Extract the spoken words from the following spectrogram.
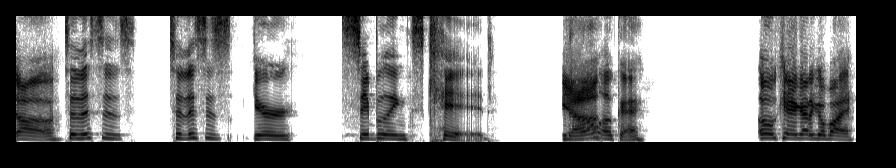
Uh So this is so this is your sibling's kid. yeah. No? Okay. Okay, I gotta go by.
